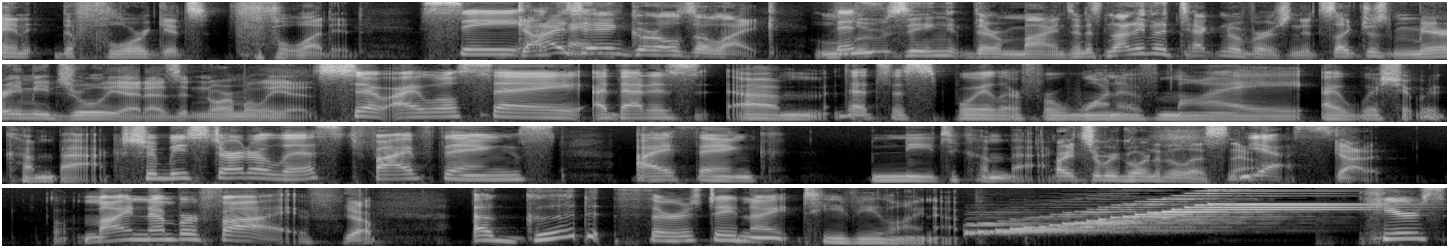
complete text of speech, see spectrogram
and the floor gets flooded. see, Guys okay. and girls alike This- losing their minds, and it's not even a techno version. It's like just "Marry Me, Juliet" as it normally is. So I will say uh, that is um, that's a spoiler for one of my. I wish it would come back. Should we start our list? Five things I think need to come back. All right, so we're going to the list now. Yes. got it. My number five: Yep. a good Thursday night TV lineup. Here's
